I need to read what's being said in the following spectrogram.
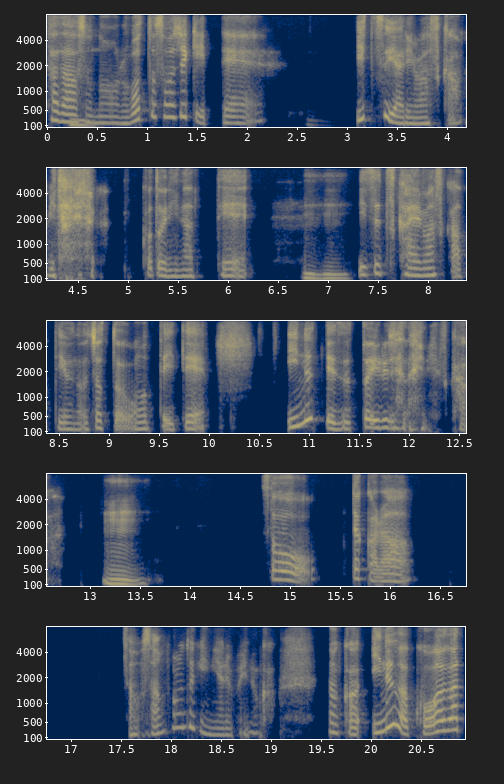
ただうん。そのロボット掃除機っていつやりますか？みたいなことになってうんうん。いつ使えますかっていうのをちょっと思っていて犬ってずっといるじゃないですか。うん。そう。だからあお散歩の時にやればいいのか。なんか犬が怖がっ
